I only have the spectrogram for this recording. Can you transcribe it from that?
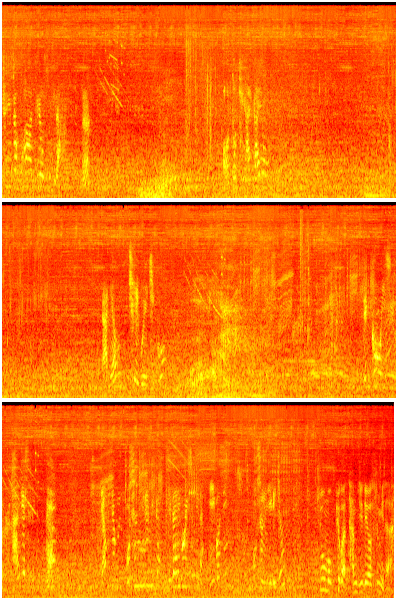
최적화되었습니다. 응? 어떻게 할까요? 안녕, 최고의 친구. 듣고 있습니다. 알겠습니다. 네? 명령은 무슨 일입니까? 기다리고 있습니다. 이번님, 무슨 일이죠? 주 목표가 탐지되었습니다.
